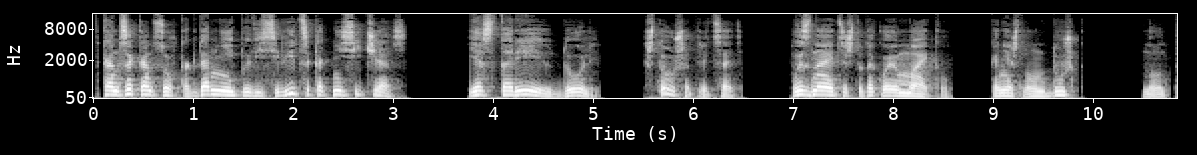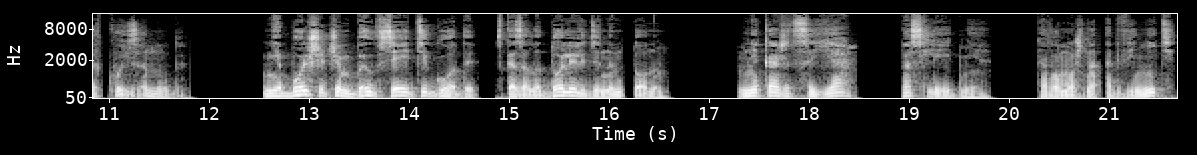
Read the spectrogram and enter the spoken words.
В конце концов, когда мне и повеселиться, как не сейчас. Я старею, Доли. Что уж отрицать. Вы знаете, что такое Майкл. Конечно, он душка, но он такой зануда. «Не больше, чем был все эти годы», — сказала Доля ледяным тоном. «Мне кажется, я последняя, кого можно обвинить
